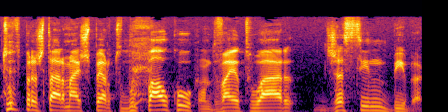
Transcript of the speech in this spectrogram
tudo para estar mais perto do palco onde vai atuar Justin Bieber.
